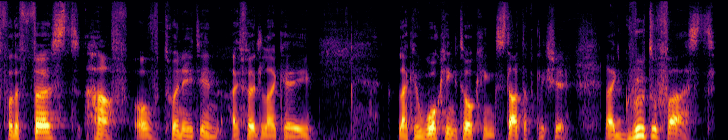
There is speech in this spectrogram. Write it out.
for the first half of 2018, I felt like a, like a walking, talking startup cliche. Like grew too fast,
